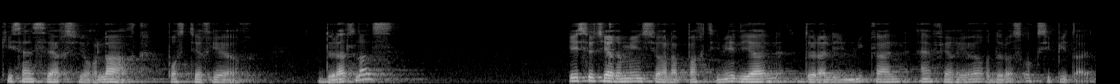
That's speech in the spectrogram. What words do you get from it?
qui s'insère sur l'arc postérieur de l'atlas et se termine sur la partie médiale de la ligne nucale inférieure de l'os occipital.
